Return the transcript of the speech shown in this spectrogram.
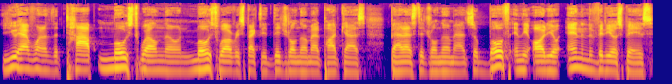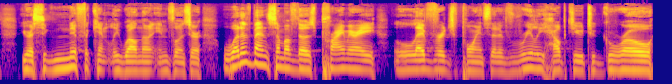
You have one of the top, most well known, most well respected digital nomad podcasts, Badass Digital Nomad. So, both in the audio and in the video space, you're a significantly well known influencer. What have been some of those primary leverage points that have really helped you to grow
